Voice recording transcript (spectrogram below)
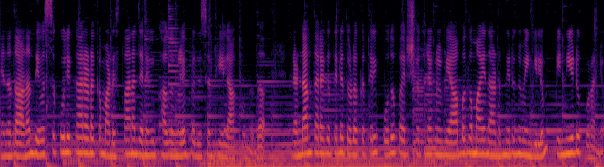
എന്നതാണ് ദിവസക്കൂലിക്കാരടക്കം അടിസ്ഥാന ജനവിഭാഗങ്ങളെ പ്രതിസന്ധിയിലാക്കുന്നത്. രണ്ടാം തരംഗത്തിന്റെ തുടക്കത്തിൽ പൊതുപരിശോധനകൾ വ്യാപകമായി നടന്നിരുന്നുവെങ്കിലും പിന്നീട് കുറഞ്ഞു.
